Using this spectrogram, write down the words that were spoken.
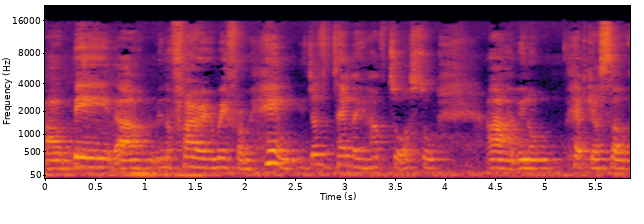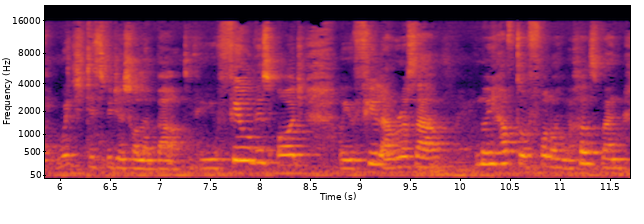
uh, be um, you know far away from him. It's just the time that you have to also uh, you know help yourself, which this video is all about. If you feel this urge or you feel arousal, know you have to follow your husband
